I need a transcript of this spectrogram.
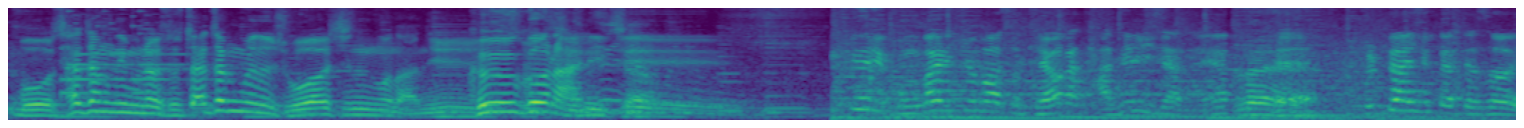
뭐 사장님이라서 짜장면을 좋아하시는 건 아니. 그건 아니지. 특별히 공간이 좁아서 대화가 다 들리잖아요. 네. 불편하실 것 같아서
